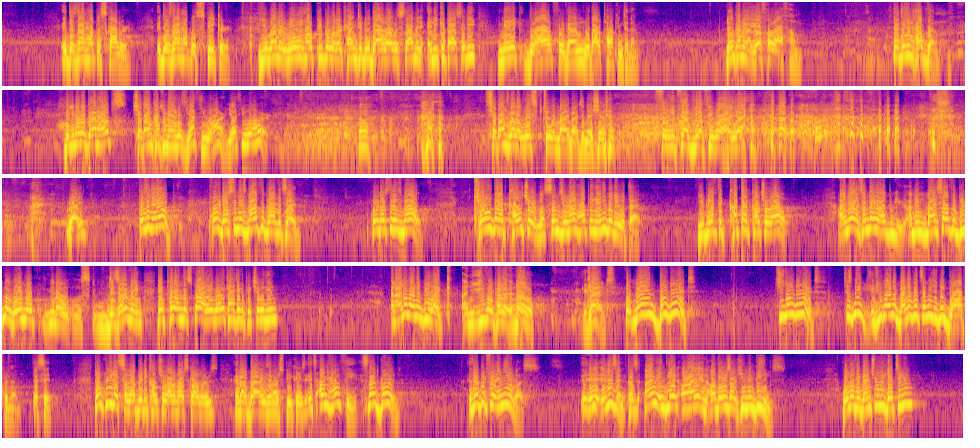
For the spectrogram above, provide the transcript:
It does not help a scholar. It does not help a speaker. You want to really help people that are trying to do da'wah of Islam in any capacity? Make dua for them without talking to them. Don't come in, you're for. That doesn't help them. But you know what that helps? Shaitan comes to me and goes, Yes, you are. Yes, you are. Uh, Shaitan's got a lisp too in my imagination. so he says, Yes, you are. Yeah. right? Doesn't help. Pour dust in his mouth, the Prophet said. Pour dust in his mouth. Kill that culture. Muslims, you're not helping anybody with that. You have to cut that culture out. I know sometimes I, I, mean myself and people way more you know deserving get put on the spot. Hey brother, can I take a picture with you? And I don't want to be like an evil person. No, you can't. But man, don't do it. Just don't do it. Just make if you want to benefit somebody, just make dua for them. That's it. Don't create a celebrity culture out of our scholars and our da'is and our speakers. It's unhealthy. It's not good. It's not good for any of us. It, it, isn't, because I'm Indian, I and others are human beings. Will it eventually get to you?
